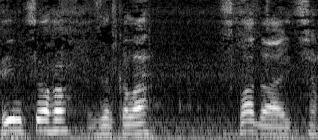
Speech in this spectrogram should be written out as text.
Крім цього, зеркала складаються.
